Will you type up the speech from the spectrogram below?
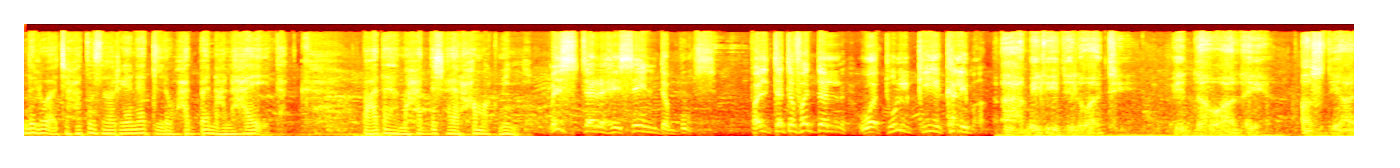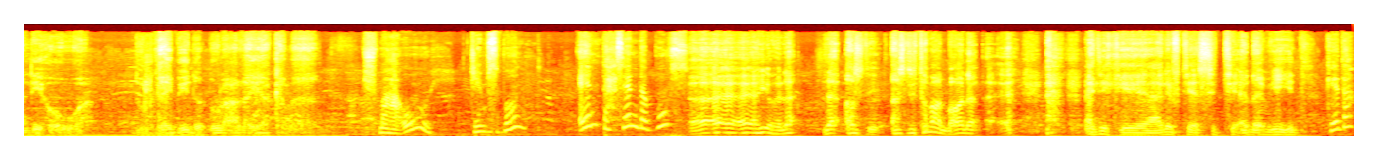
دلوقتي هتظهر يا ندل وهتبان على حقيقتك. بعدها محدش هيرحمك مني. مستر حسين دبوس فلتتفضل وتلقي كلمة. أعمل إيه دلوقتي؟ بيندهوا عليا قصدي عليه هو. دول جايبين النور عليا كمان. مش معقول. جيمس بوند. أنت حسين دبوس؟ آه، آه، أيوه لا لا قصدي قصدي طبعا ما هو أنا آه، أديك عرفت يا ستي أنا مين. كده؟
